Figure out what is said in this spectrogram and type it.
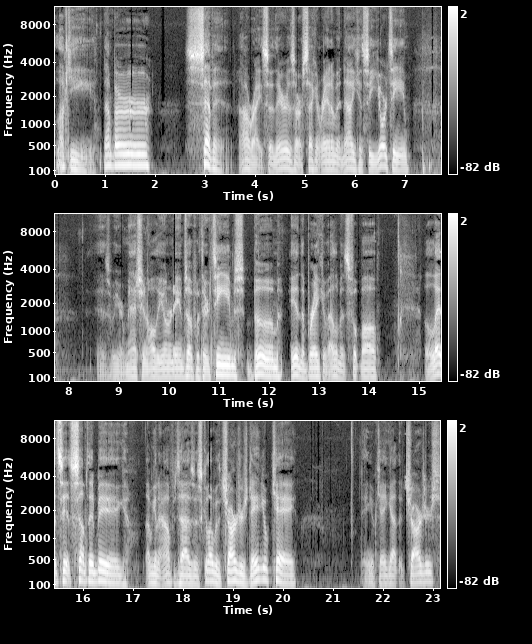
Lucky number seven. All right, so there is our second random, and now you can see your team as we are matching all the owner names up with their teams. Boom, in the break of Elements Football. Let's hit something big. I'm going to alphabetize this. Go with the Chargers, Daniel K. Daniel K got the Chargers.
